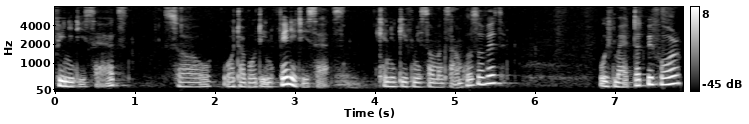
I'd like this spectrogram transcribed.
finity sets. So what about infinity sets? Can you give me some examples of it? We've met that before,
